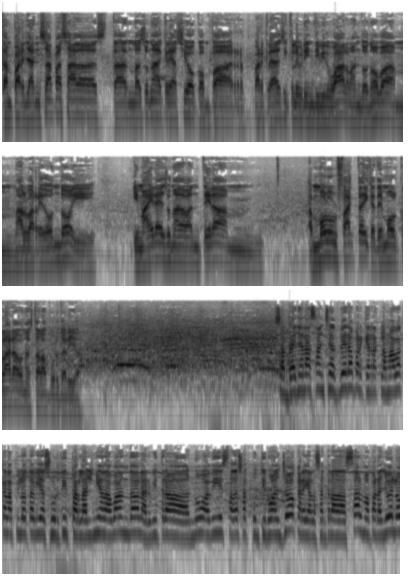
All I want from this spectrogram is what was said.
tant per llançar passades tant la zona de creació com per, per crear desequilibri individual amb Andonova, amb Alba Redondo i, i Mayra és una davantera amb, amb molt olfacte i que té molt clara on està la porteria. S'emprenyarà Sánchez Vera perquè reclamava que la pilota havia sortit per la línia de banda, l'àrbitre no ha vist, ha deixat continuar el joc, ara hi ha la centrada de Salma Paralluelo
